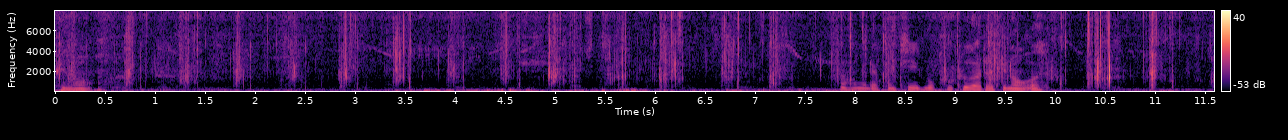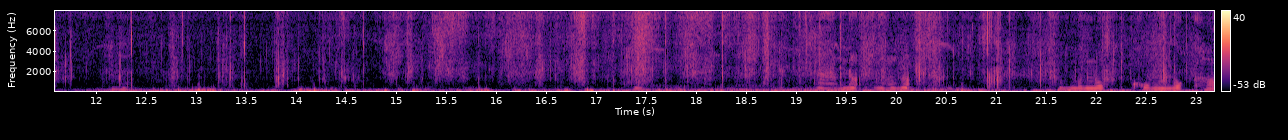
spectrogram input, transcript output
พี่น้องอ่าอย่าได้คนขี้ลุกทุกเทื่อเลยพี่น้องเอ้ยอืมอืมงามเนาะน้องเนาะบิ่งนกคุมนกเขา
